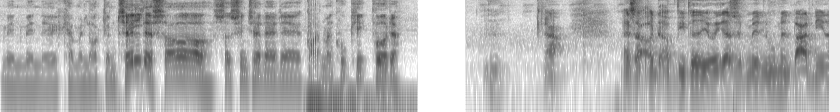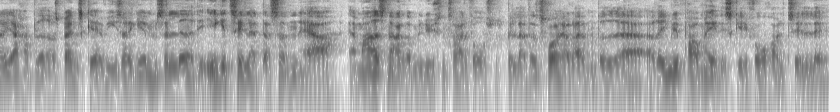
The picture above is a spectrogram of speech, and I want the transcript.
men, men øh, kan man lokke dem til det, så, så synes jeg da, at det er godt, man kunne kigge på det. Mm. Ja, altså, og, og vi ved jo ikke, altså men umiddelbart lige når jeg har bladret spanske aviser igennem, så lader det ikke til, at der sådan er, er meget snak om en ny central forsvarsspiller. Der tror jeg, at Real Madrid er, rimelig pragmatiske i forhold til, øh,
